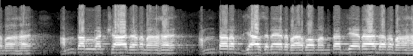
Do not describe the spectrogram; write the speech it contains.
नमः अन्तर्लक्षाय नमः अन्तरभ्यासने नमः अन्तर्जनाय नमः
